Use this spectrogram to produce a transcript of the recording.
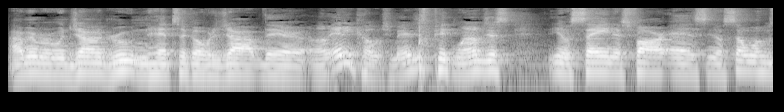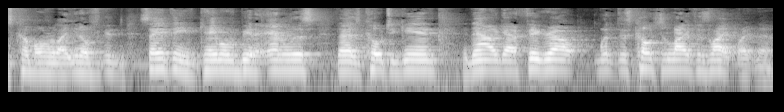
I remember when Jon Gruden had took over the job there. Uh, any coach, man, just pick one. I'm just you know, saying as far as, you know, someone who's come over, like, you know, same thing, came over being an analyst, now as coach again, and now I got to figure out what this coaching life is like right now.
